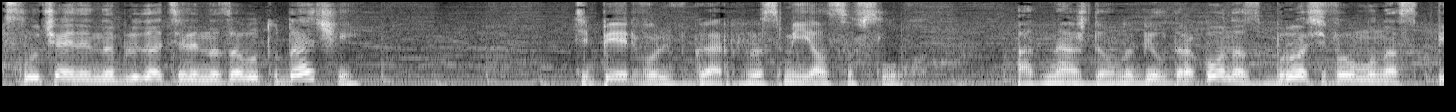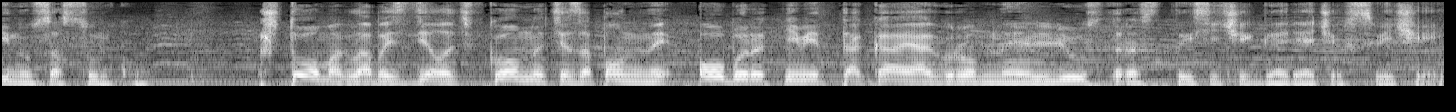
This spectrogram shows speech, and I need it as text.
случайные наблюдатели назовут удачей? Теперь Вольфгар рассмеялся вслух. Однажды он убил дракона, сбросив ему на спину сосульку. Что могла бы сделать в комнате, заполненной оборотнями, такая огромная люстра с тысячей горячих свечей?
